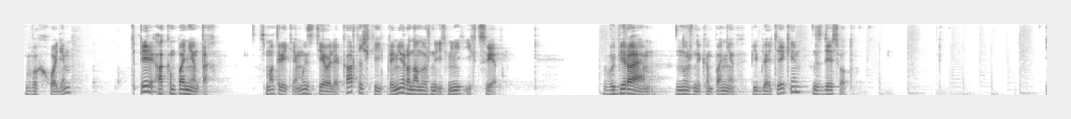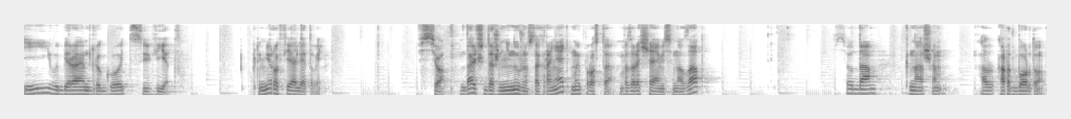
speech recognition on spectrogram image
Выходим. Теперь о компонентах. Смотрите, мы сделали карточки, и, к примеру, нам нужно изменить их цвет. Выбираем нужный компонент в библиотеке, здесь вот. И выбираем другой цвет. К примеру, фиолетовый. Все. Дальше даже не нужно сохранять, мы просто возвращаемся назад сюда, к нашему артборду.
